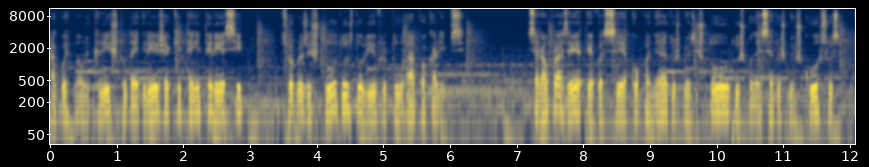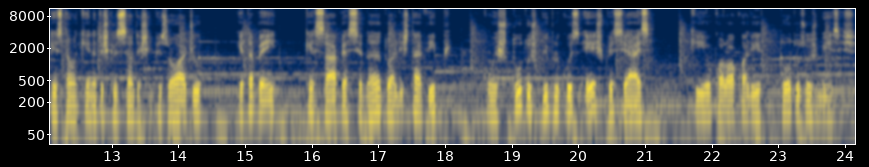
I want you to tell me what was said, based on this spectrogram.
algum irmão em Cristo da igreja que tem interesse sobre os estudos do livro do Apocalipse. Será um prazer ter você acompanhando os meus estudos, conhecendo os meus cursos que estão aqui na descrição deste episódio e também, quem sabe, assinando a lista VIP com estudos bíblicos especiais que eu coloco ali todos os meses.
